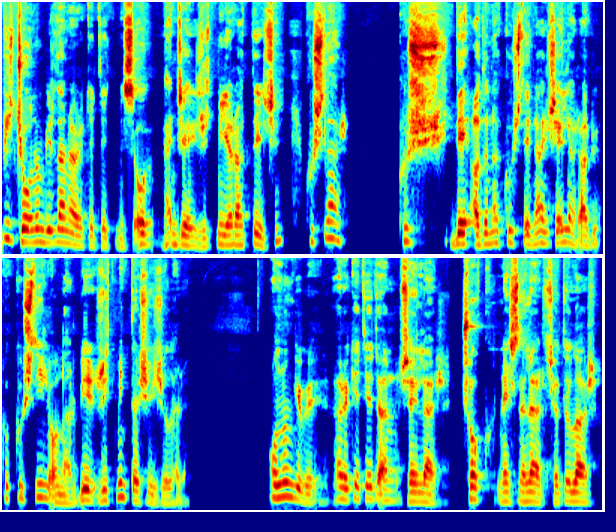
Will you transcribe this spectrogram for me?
birçoğunun birden hareket etmesi. O bence ritmi yarattığı için kuşlar. Kuş de, adına kuş denen şeyler. Halbuki kuş değil onlar. Bir ritmin taşıyıcıları. Onun gibi hareket eden şeyler, çok nesneler, çatılar,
